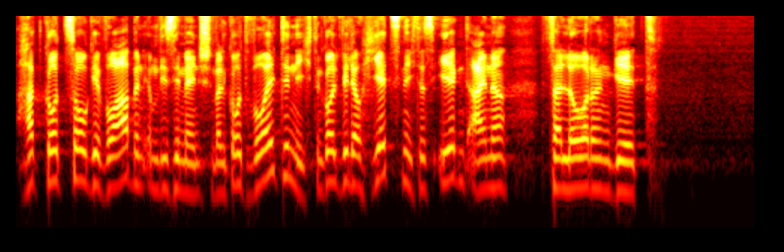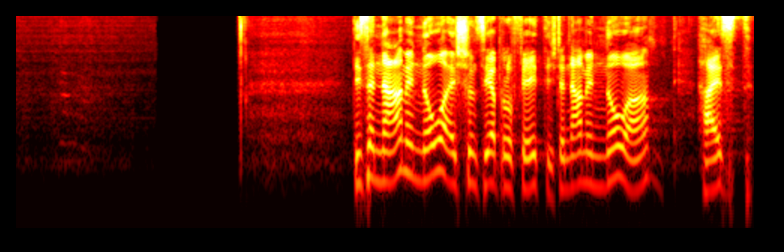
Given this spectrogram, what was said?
hat Gott so geworben um diese Menschen, weil Gott wollte nicht und Gott will auch jetzt nicht, dass irgendeiner verloren geht. Dieser Name Noah ist schon sehr prophetisch. Der Name Noah heißt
